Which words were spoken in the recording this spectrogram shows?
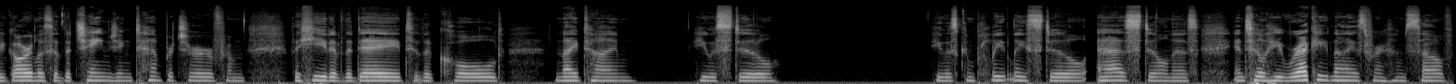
regardless of the changing temperature from the heat of the day to the cold nighttime, he was still. He was completely still as stillness until he recognized for himself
